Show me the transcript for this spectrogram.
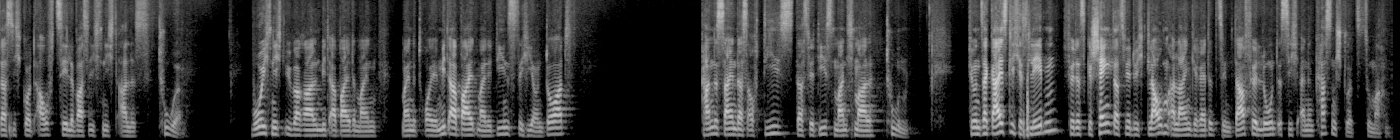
dass ich Gott aufzähle, was ich nicht alles tue. Wo ich nicht überall mitarbeite, mein, meine treue Mitarbeit, meine Dienste hier und dort. Kann es sein, dass auch dies, dass wir dies manchmal tun? Für unser geistliches Leben, für das Geschenk, dass wir durch Glauben allein gerettet sind, dafür lohnt es sich, einen Kassensturz zu machen.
